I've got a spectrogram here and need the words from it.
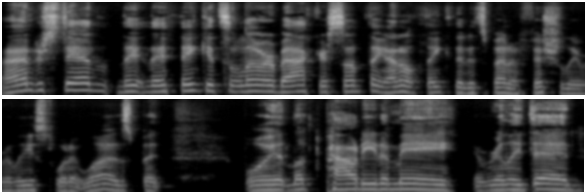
I understand they, they think it's a lower back or something. I don't think that it's been officially released what it was, but boy, it looked pouty to me. It really did.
